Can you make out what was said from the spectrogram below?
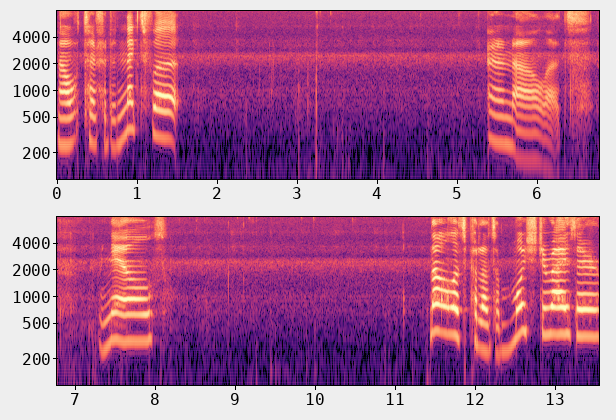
Now time for the next foot. And now let's nails. Now let's put on some moisturizer.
